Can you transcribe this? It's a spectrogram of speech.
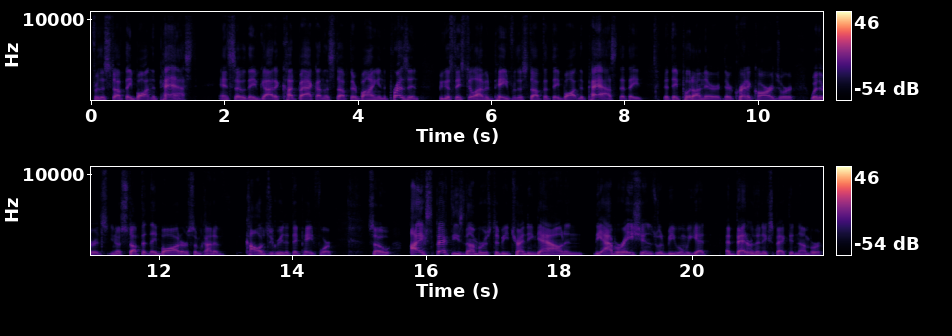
for the stuff they bought in the past. And so they've got to cut back on the stuff they're buying in the present because they still haven't paid for the stuff that they bought in the past that they that they put on their their credit cards or whether it's you know stuff that they bought or some kind of college degree that they paid for. So I expect these numbers to be trending down and the aberrations would be when we get a better than expected number.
